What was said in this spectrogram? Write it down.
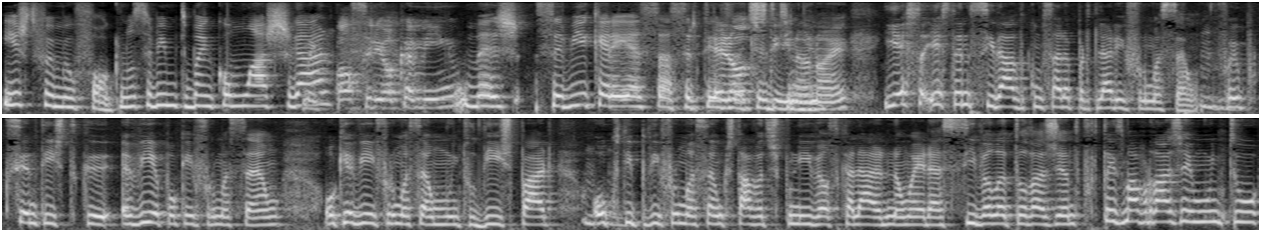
Este foi o meu foco. Não sabia muito bem como lá chegar. Qual seria o caminho? Mas sabia que era essa essa a certeza Era o destino, não é? E esta, esta necessidade de começar a partilhar informação uhum. foi porque sentiste que havia pouca informação ou que havia informação muito dispar uhum. ou que tipo de informação que estava disponível se calhar não era acessível a toda a gente porque tens uma abordagem muito,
